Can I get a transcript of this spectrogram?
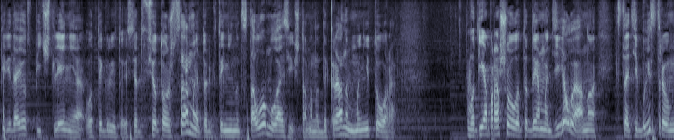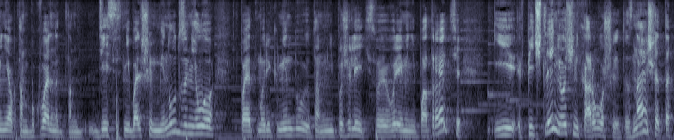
передает впечатление от игры. То есть это все то же самое, только ты не над столом лазишь, там, а над экраном монитора. Вот я прошел это демо-дело, оно, кстати, быстро, у меня там буквально там 10 с небольшим минут заняло, поэтому рекомендую, там, не пожалейте своего времени, потратьте. И впечатления очень хорошие, ты знаешь, это,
